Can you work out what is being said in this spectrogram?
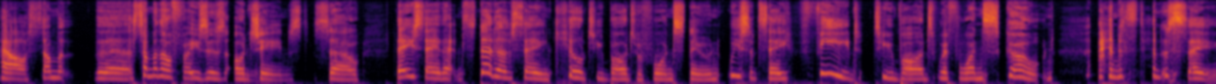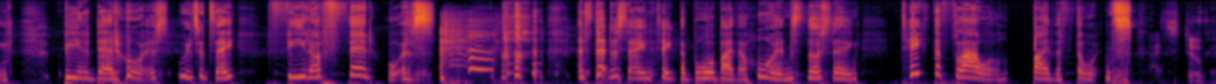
how some the some of their phrases are changed. So they say that instead of saying kill two birds with one stone, we should say feed two birds with one scone. And instead of saying beat a dead horse, we should say feed a fed horse. instead of saying take the bull by the horns, they're saying take the flower by the thorns. That's stupid.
